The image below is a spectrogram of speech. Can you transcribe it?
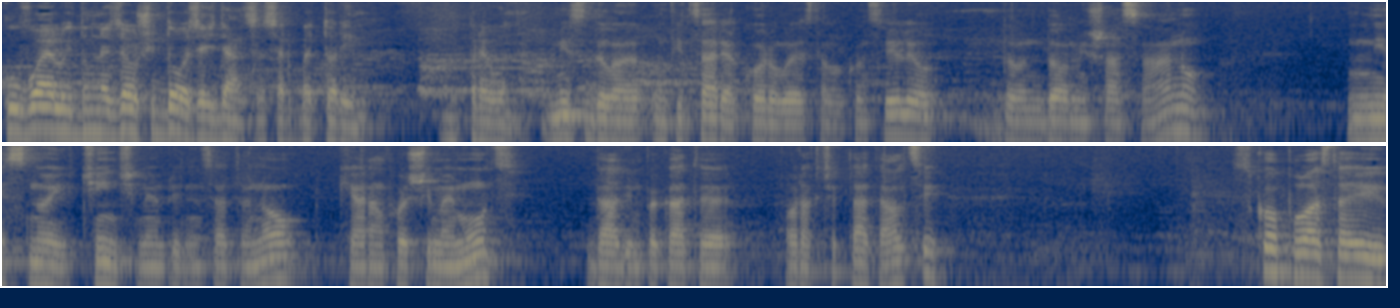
cu voia lui Dumnezeu și 20 de ani să sărbătorim împreună. Mis de la înființarea corului ăsta la Consiliu, de în 2006 anul, nis noi cinci membri din satul nou, chiar am fost și mai mulți, dar din păcate au acceptat alții. Scopul ăsta e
